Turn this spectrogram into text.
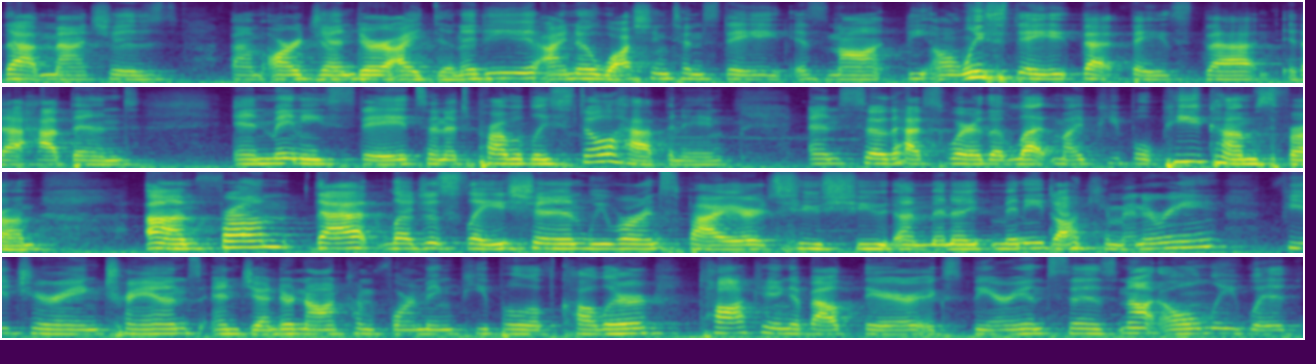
that matches um, our gender identity. I know Washington state is not the only state that faced that. That happened in many states and it's probably still happening. And so that's where the let my people pee comes from. Um, from that legislation, we were inspired to shoot a mini, mini documentary featuring trans and gender nonconforming people of color talking about their experiences, not only with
